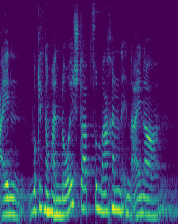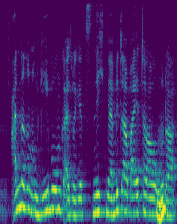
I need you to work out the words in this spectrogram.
ein wirklich nochmal Neustart zu machen in einer anderen Umgebung, also jetzt nicht mehr Mitarbeiter mhm. oder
